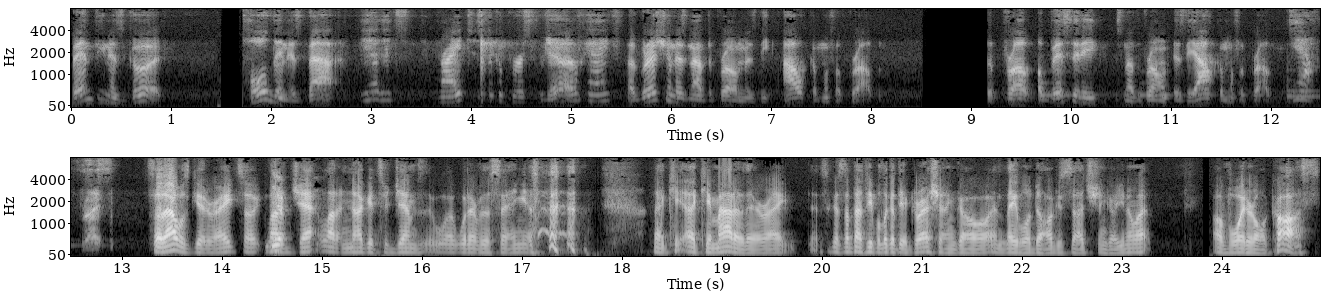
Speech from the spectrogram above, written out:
Venting is good. Holding is bad. Yeah, that's right. Just like a person. Yeah. Okay. Aggression is not the problem, it's the outcome of a problem. The pro- obesity is not the problem, it's the outcome of a problem. Yeah. Right? So that was good, right? So a lot, Yep. of, ge- a lot of nuggets or gems, whatever the saying is, that, that came out of there, right? That's because sometimes people look at the aggression and go and label a dog as such and go, you know what? Avoid at all costs.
